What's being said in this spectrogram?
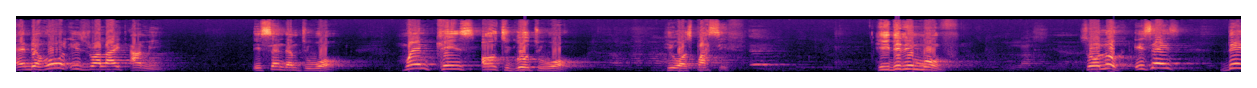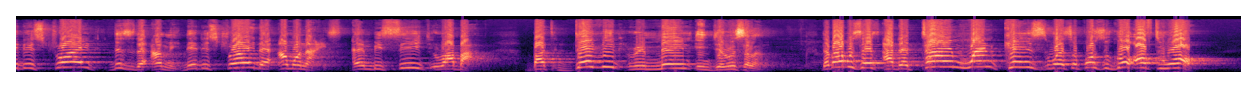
and the whole Israelite army. They sent them to war. When kings ought to go to war, he was passive. He didn't move. So look, it says, they destroyed, this is the army, they destroyed the Ammonites and besieged Rabbah. But David remained in Jerusalem. The Bible says, at the time when kings were supposed to go off to war,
